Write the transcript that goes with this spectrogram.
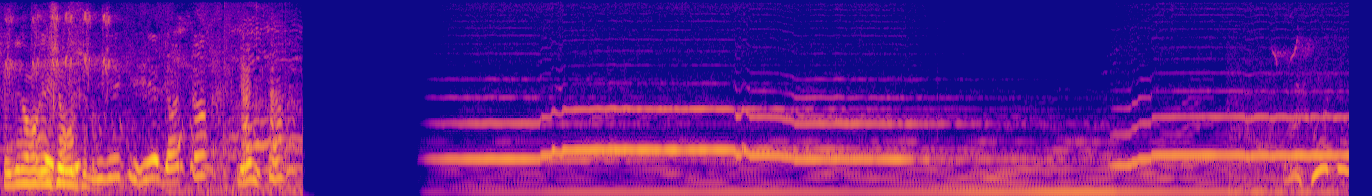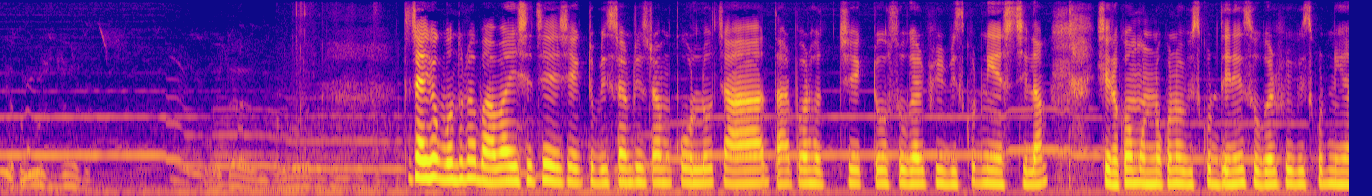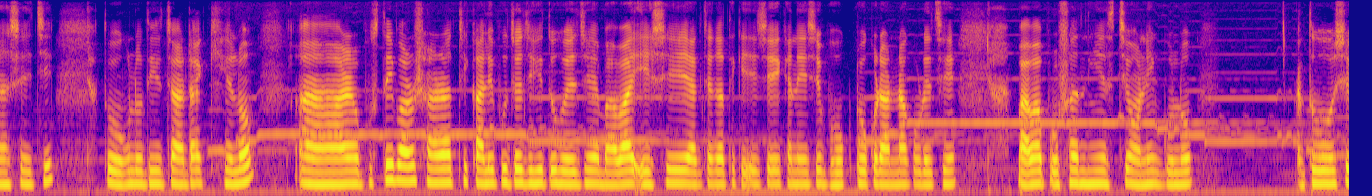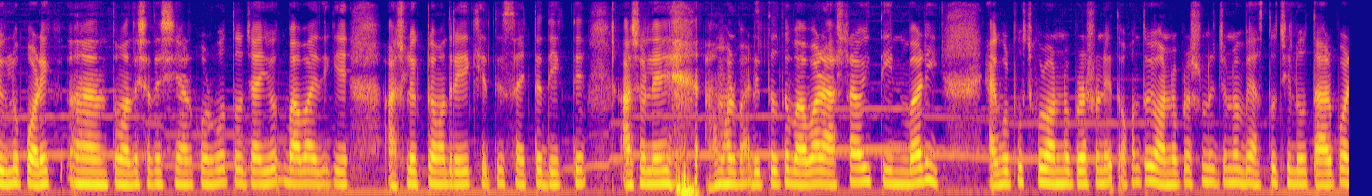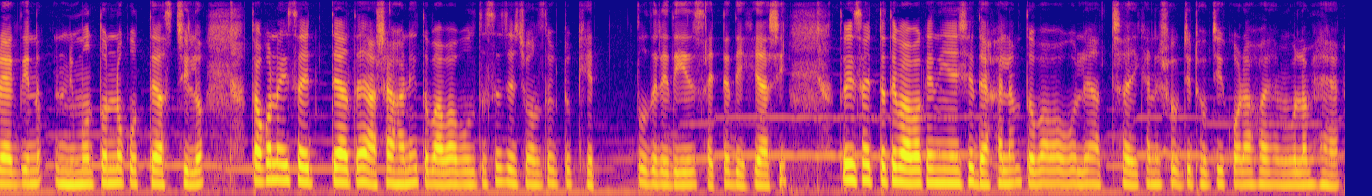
সেদিন আমাকে এসে বলছিল। যাই হোক বন্ধুরা, বাবা এসেছে, এসে একটু বিশ্রাম টিশ্রাম করল, চা, তারপর হচ্ছে একটু সুগার ফ্রি বিস্কুট নিয়ে এসেছিলাম। সেরকম অন্য কোনো বিস্কুট দিনই সুগার ফ্রি বিস্কুট নিয়ে এসেছি। তো ওগুলো দিয়ে চাটা খেলো। আর বুঝতেই পারো সারা রাত্রি কালী পুজো যেহেতু হয়েছে, বাবা এসে এক জায়গা থেকে এসে এখানে এসে ভোগ টোক রান্না করেছে। বাবা প্রসাদ নিয়ে এসছে অনেকগুলো। তো সেগুলো পরে তোমাদের সাথে শেয়ার করব। তো যাই হোক, বাবা এদিকে আসলো একটু আমাদের এই ক্ষেতের সাইডটা দেখতে। আসলে আমার বাড়িতে তো বাবার আসা ওই তিনবারই। একবার পুচকুর অন্নপ্রাশনে, তখন তো ওই অন্নপ্রাশনের জন্য ব্যস্ত ছিল। তারপরে একদিন নিমন্ত্রণ করতে আসছিল। তখন ওই সাইডটাতে আসা হয়নি। তো বাবা বলতেছে যে, চল তো একটু ক্ষেত তোদের এদিকে সাইডটা দেখে আসি। তো এই সাইডটাতে বাবাকে নিয়ে এসে দেখালাম। তো বাবা বলে আচ্ছা এখানে সবজি টবজি করা হয়? আমি বললাম হ্যাঁ।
